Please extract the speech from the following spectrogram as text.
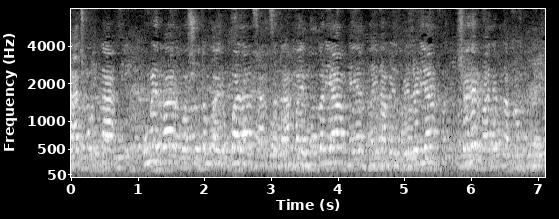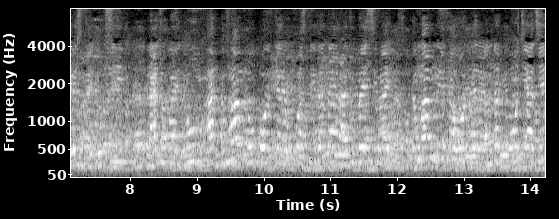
રાજકોટના ઉમેદવાર પરસોત્તમભાઈ રૂપાલા સાંસદ રામભાઈ મોકરિયા મેયર નૈનાબેન પેડડિયા શહેર ભાજપના પ્રમુખ મુકેશભાઈ જોશી, રાજુભાઈ ધ્રુવ, આ તમામ લોકો અત્યારે ઉપસ્થિત હતા. રાજુભાઈ સિવાય તમામ નેતાઓ અત્યારે અંદર પહોંચ્યા છે.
